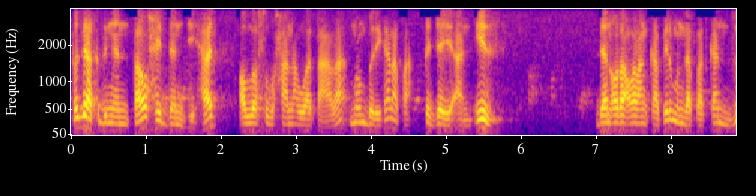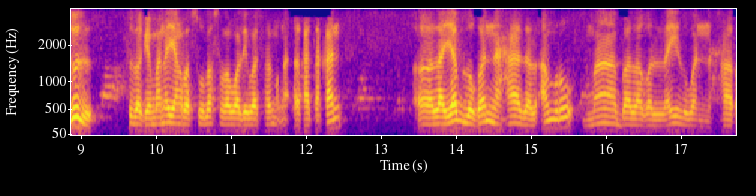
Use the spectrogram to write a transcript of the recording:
tegak dengan tauhid dan jihad Allah Subhanahu wa taala memberikan apa kejayaan iz. Dan orang-orang kafir mendapatkan zul sebagaimana yang Rasulullah SAW katakan la yablughanna hadzal amru ma balagal lail wan nahar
